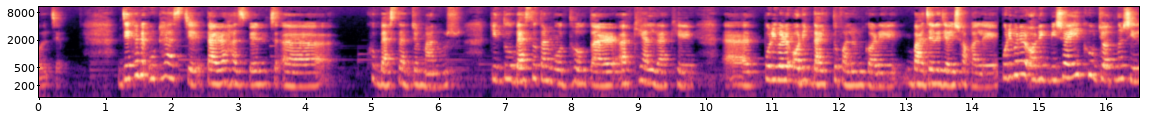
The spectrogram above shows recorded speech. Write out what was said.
বলছে যেখানে উঠে আসছে তার হাজব্যান্ড খুব ব্যস্ত একজন মানুষ, কিন্তু ব্যস্ততার মধ্যেও তার খেয়াল রাখে পরিবারের অনেক দায়িত্ব পালন করে, বাজারে যায় সকালে। পরিবারের অনেক বিষয়েই খুব যত্নশীল,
